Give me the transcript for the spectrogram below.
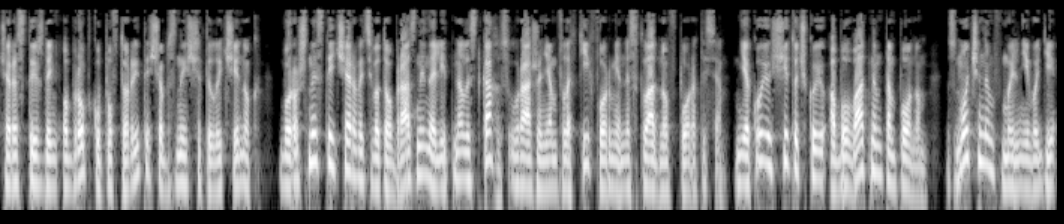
Через тиждень обробку повторити, щоб знищити личинок. Борошнистий червець водообразний наліт на листках з ураженням в легкій формі нескладно впоратися, м'якою щіточкою або ватним тампоном, змоченим в мильній воді,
